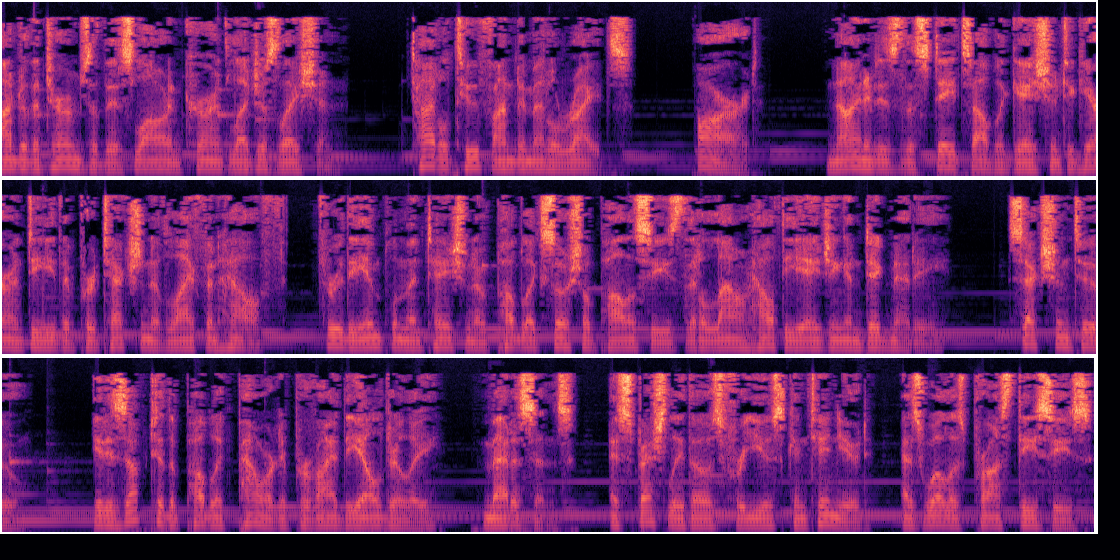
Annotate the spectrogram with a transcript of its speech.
under the terms of this law and current legislation. Title II Fundamental Rights. Art. 9. It is the state's obligation to guarantee the protection of life and health, through the implementation of public social policies that allow healthy aging and dignity. Section 2. It is up to the public power to provide the elderly, medicines, especially those for use continued, as well as prostheses,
